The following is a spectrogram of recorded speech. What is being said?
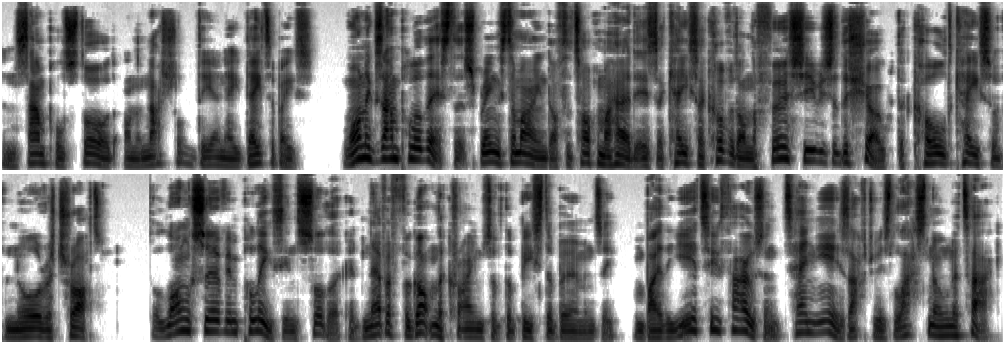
and samples stored on the National DNA Database. One example of this that springs to mind off the top of my head is a case I covered on the first series of the show, the cold case of Nora Trott. The long serving police in Southwark had never forgotten the crimes of the Beast of Bermondsey, and by the year 2000, ten years after his last known attack,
